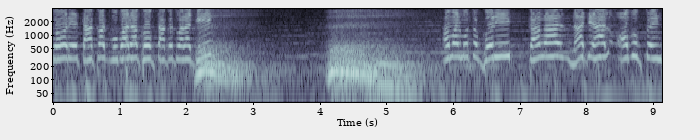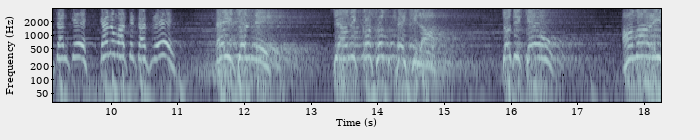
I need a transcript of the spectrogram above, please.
তোর এ তাকত মুবারক হোক তাকতওয়ালা জিন আমার মতো গরিব কাঙাল নাজেহাল অভুক্ত ইনসানকে কেন মারতে চাস রে? এই জন্যে যে আমি কসম খেয়েছিলাম যদি কেউ আমার এই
